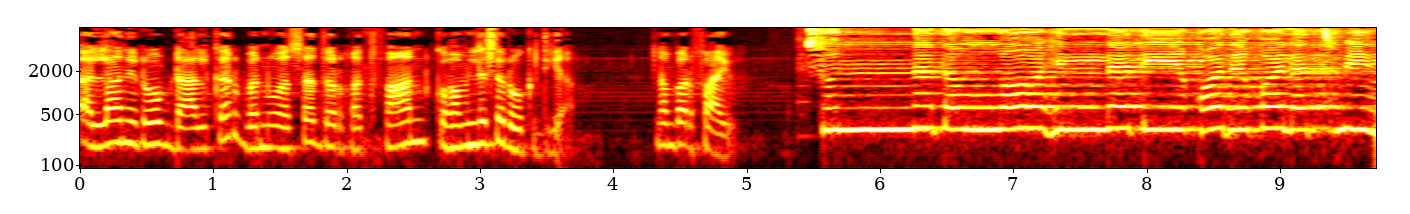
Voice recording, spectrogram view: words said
اللہ نے روپ ڈال کر بنو اسد اور غطفان کو حملے سے روک دیا۔ نمبر فائیو سنت اللہ التي قد خلت من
